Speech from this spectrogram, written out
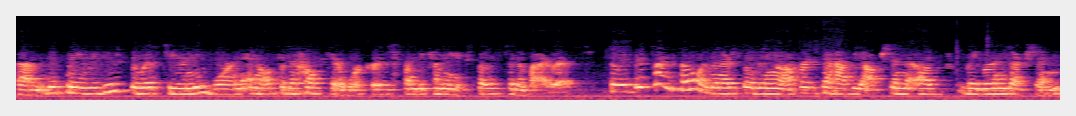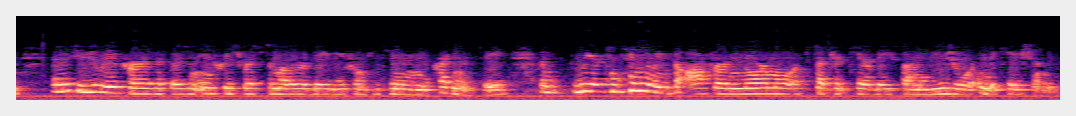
Um, this may reduce the risk to your newborn and also to healthcare workers from becoming exposed to the virus. So at this time, some women are still being offered to have the option of labor induction, and this usually occurs if there's an increased risk to mother or baby from continuing the pregnancy. And we are continuing to offer normal obstetric care based on the usual indications.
